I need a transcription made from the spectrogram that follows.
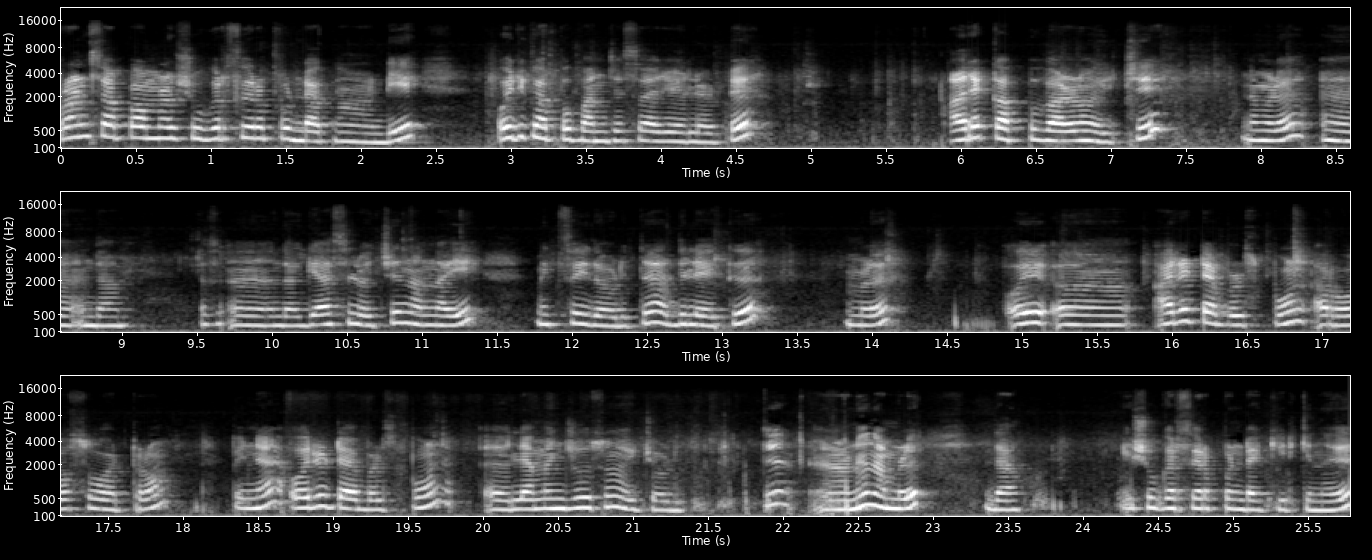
ഫ്രണ്ട്സ് അപ്പോൾ നമ്മൾ ഷുഗർ സിറപ്പ് ഉണ്ടാക്കാൻ വേണ്ടി ഒരു കപ്പ് പഞ്ചസാരയിലോട്ട് അര കപ്പ് വെള്ളം ഒഴിച്ച് നമ്മൾ എന്താ എന്താ ഗ്യാസിൽ വെച്ച് നന്നായി മിക്സ് ചെയ്ത് കൊടുത്ത് അതിലേക്ക് നമ്മൾ ഒരു അര ടേബിൾ സ്പൂൺ റോസ് വാട്ടറും പിന്നെ ഒരു ടേബിൾ സ്പൂൺ ലെമൺ ജ്യൂസും ഒഴിച്ചു കൊടുത്ത് ആണ് നമ്മൾ എന്താ ഈ ഷുഗർ സിറപ്പ് ഉണ്ടാക്കിയിരിക്കുന്നത്.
